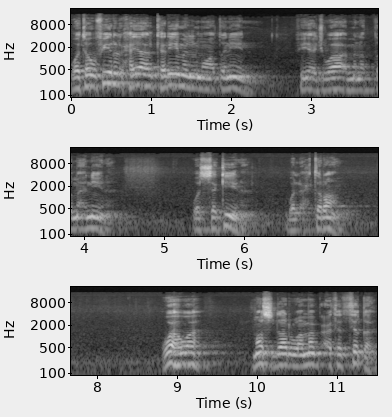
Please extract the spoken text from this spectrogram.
وتوفير الحياة الكريمة للمواطنين في أجواء من الطمأنينة والسكينة والاحترام وهو مصدر ومبعث الثقة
